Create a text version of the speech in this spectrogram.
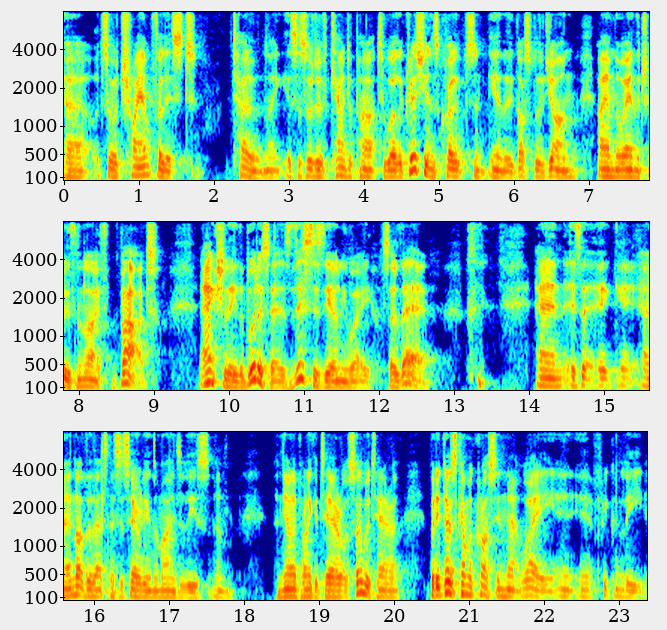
uh, sort of triumphalist tone, like it's a sort of counterpart to well, the Christians quotes, you know, the Gospel of John, "I am the way and the truth and the life," but Actually, the Buddha says this is the only way. So there. and it's it, uh, not that that's necessarily in the minds of these um, Nyanaponika or Soma Thera, but it does come across in that way, uh, frequently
